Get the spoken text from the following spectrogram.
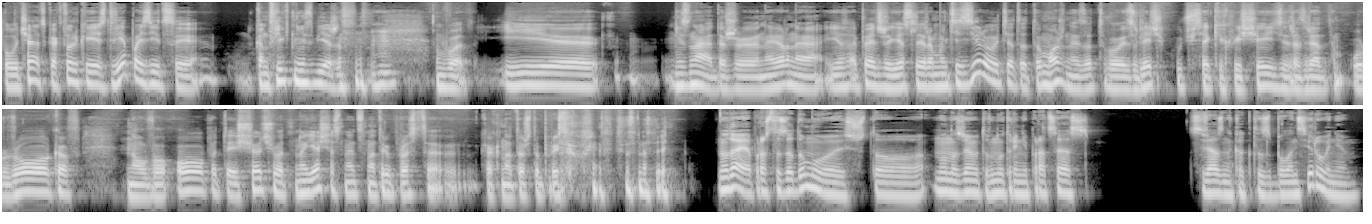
получается, как только есть две позиции, конфликт неизбежен. Угу. Вот. И не знаю, даже, наверное, опять же, если романтизировать это, то можно из этого извлечь кучу всяких вещей из разряда там, уроков, нового опыта, еще чего-то. Но я сейчас на это смотрю просто как на то, что происходит. Ну да, я просто задумываюсь, что, ну, назовем это внутренний процесс, связан как-то с балансированием,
